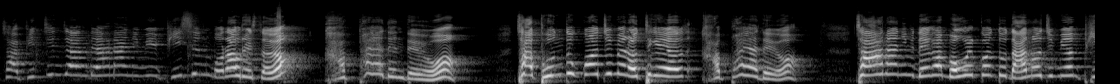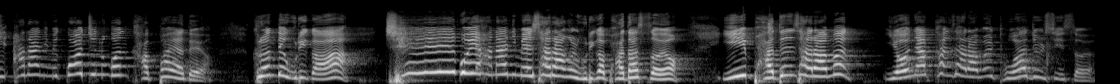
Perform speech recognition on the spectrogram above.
자 빚진 자인데 하나님이 빚은 뭐라 그랬어요? 갚아야 된대요. 자 돈도 꿔주면 어떻게 해요? 갚아야 돼요. 자 하나님이 내가 먹을 건 또 나눠주면 비, 하나님이 꿔주는 건 갚아야 돼요. 그런데 우리가 최고의 하나님의 사랑을 우리가 받았어요. 이 받은 사람은 연약한 사람을 도와줄 수 있어요.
